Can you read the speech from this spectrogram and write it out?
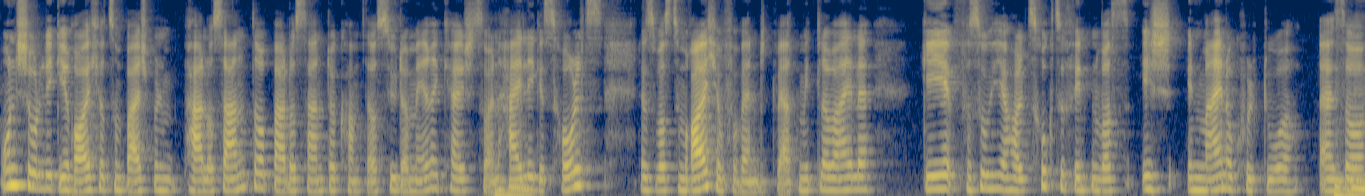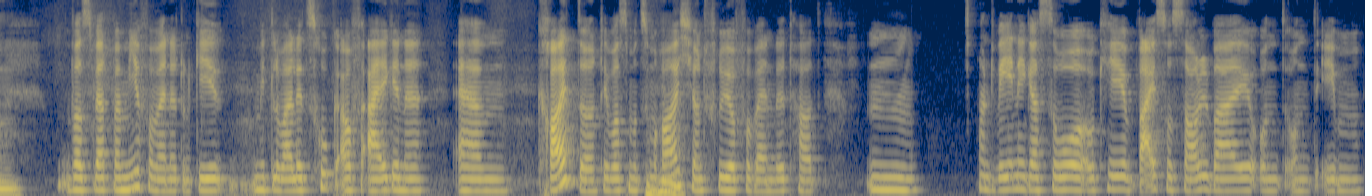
unschuldig. Ich räuchere zum Beispiel Palo Santo. Palo Santo kommt aus Südamerika, ist so ein mhm. heiliges Holz, das was zum Räuchern verwendet wird mittlerweile. Versuche ich halt zurückzufinden, was ist in meiner Kultur. Also mhm was wird bei mir verwendet und gehe mittlerweile zurück auf eigene ähm, Kräuter, die was man zum mhm. Räuchern früher verwendet hat. Mm, und weniger so, okay, weißer Salbei und, und eben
